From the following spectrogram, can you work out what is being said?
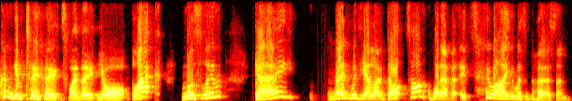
Couldn't give two hoots whether you're black, Muslim, gay, red with yellow dots on, whatever. It's who are you as a person?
